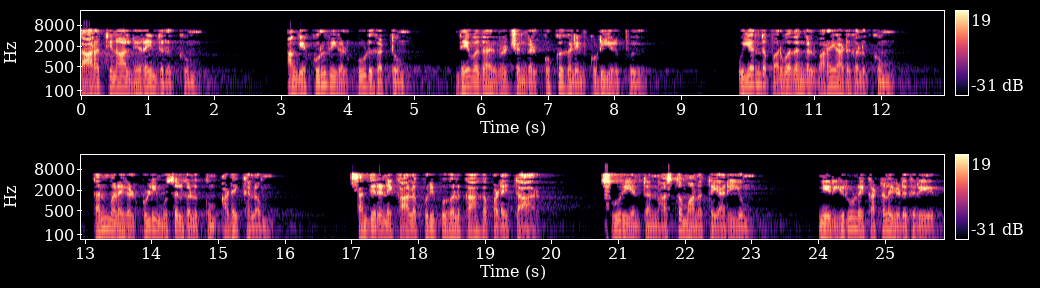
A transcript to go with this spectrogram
சாரத்தினால் நிறைந்திருக்கும். அங்கே குருவிகள் கூடுகட்டும் தேவதார் விருட்சங்கள் கொக்குகளின் குடியிருப்பு. உயர்ந்த பர்வதங்கள் வரையாடுகளுக்கும் கண்மலைகள் குழி முசல்களுக்கும் அடைக்கலம். சந்திரனை கால குறிப்புகளுக்காக படைத்தார். சூரியன் தன் அஸ்தமானத்தை அறியும். நீர் இருளை கட்டளையிடுகிறீர்.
